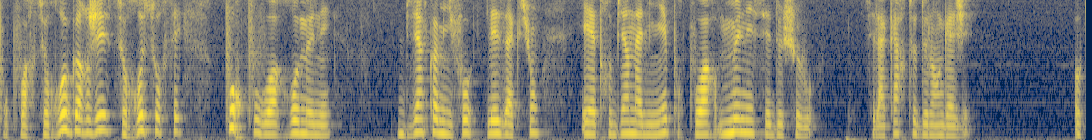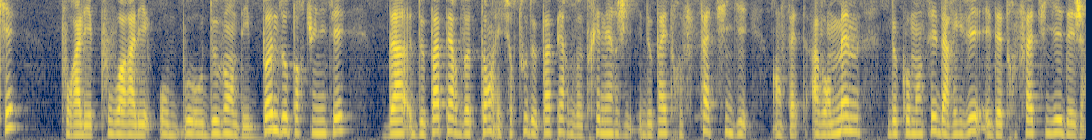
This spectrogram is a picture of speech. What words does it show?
pour pouvoir se regorger, se ressourcer, pour pouvoir remener bien comme il faut les actions et être bien aligné pour pouvoir mener ces deux chevaux. C'est la carte de l'engagé. Ok? Pour aller pouvoir aller au, devant des bonnes opportunités, de ne pas perdre votre temps et surtout de ne pas perdre votre énergie et de ne pas être fatigué en fait, avant même de commencer d'arriver et d'être fatigué déjà.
